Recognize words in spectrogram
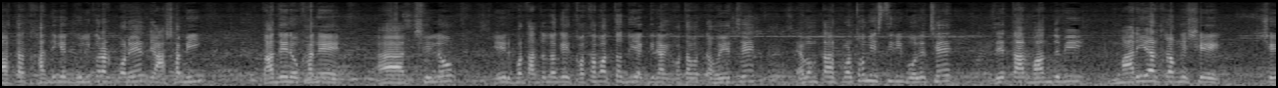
অর্থাৎ হাদিকে গুলি করার পরে যে আসামি তাদের ওখানে ছিল। এরপর তাদের লগে কথাবার্তা দুই একদিন আগে কথাবার্তা হয়েছে এবং তার প্রথম স্ত্রী বলেছে যে তার বান্ধবী মারিয়ার সঙ্গে সে সে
